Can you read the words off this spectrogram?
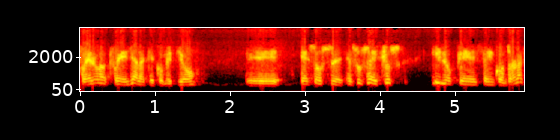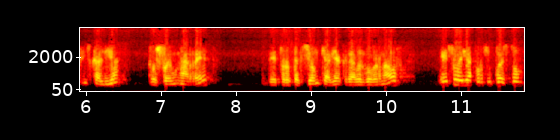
Fueron, fue ella la que cometió esos, esos hechos y lo que se encontró en la fiscalía pues fue una red de protección que había creado el gobernador. Eso ella, por supuesto,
